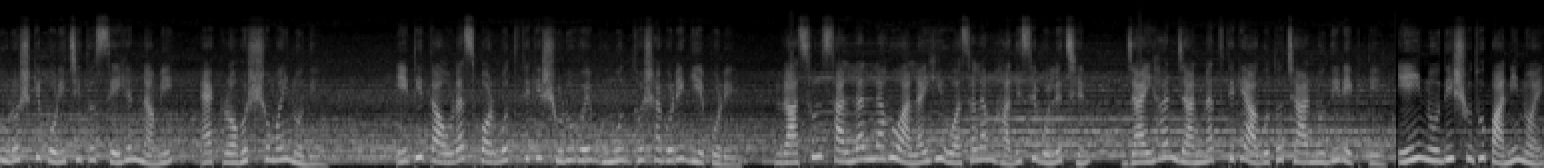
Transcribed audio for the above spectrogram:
তুরস্কে পরিচিত সেহেন নামে এক রহস্যময় নদী। এটি তাওরাস পর্বত থেকে শুরু হয়ে ভূমধ্যসাগরে গিয়ে পড়ে। রাসূল সাল্লাল্লাহু আলাইহি ওয়াসালাম হাদিসে বলেছেন, জাইহান জান্নাত থেকে আগত চার নদীর একটি। এই নদী শুধু পানি নয়,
